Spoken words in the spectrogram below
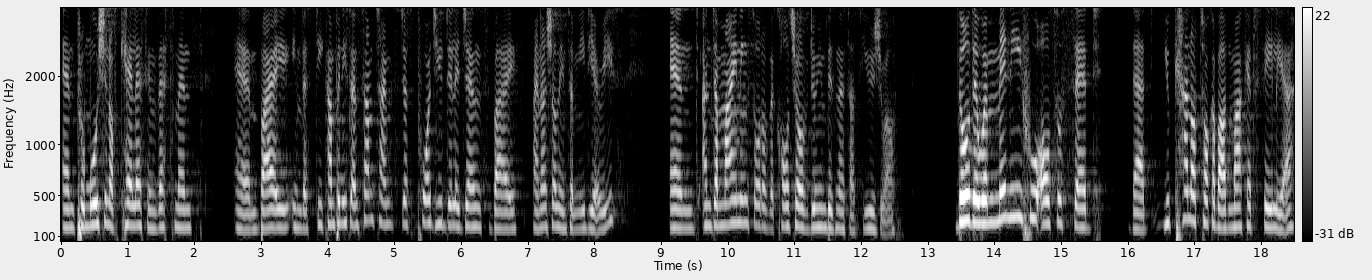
and promotion of careless investments um, by investee companies, and sometimes just poor due diligence by financial intermediaries, and undermining sort of the culture of doing business as usual. Though there were many who also said that you cannot talk about market failure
